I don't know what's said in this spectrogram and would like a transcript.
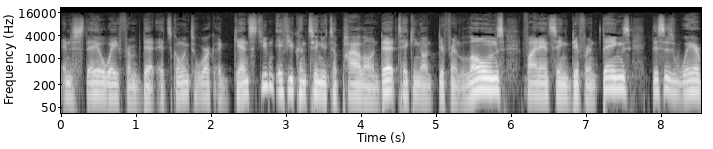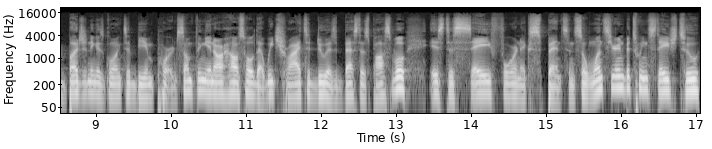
and stay away from debt. It's going to work against you if you continue to pile on debt, taking on different loans, financing different things. This is where budgeting is going to be important. Something in our household that we try to do as best as possible is to save for an expense. And so once you're in between stage two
